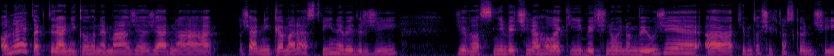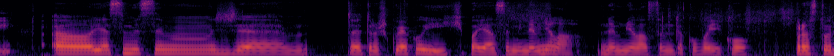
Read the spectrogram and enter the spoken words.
ona je ta, která nikoho nemá, že žádná, žádný kamarádství nevydrží, že vlastně většina holek ji většinou jenom využije a tím to všechno skončí? Uh, já si myslím, že to je trošku jako její chyba. Já jsem ji neměla. Neměla jsem takový jako prostor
